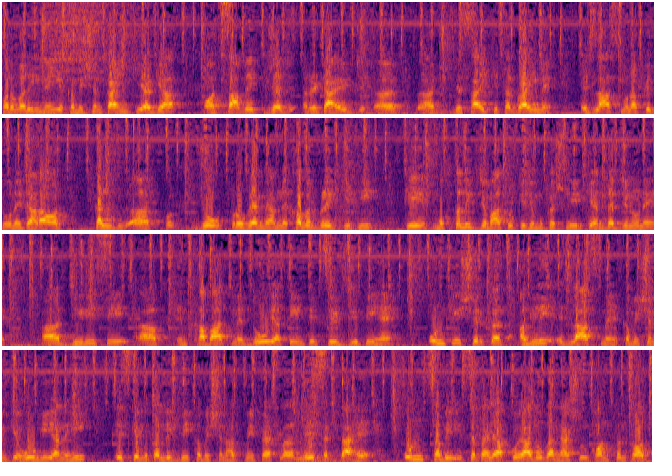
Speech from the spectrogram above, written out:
फरवरी में यह कमीशन कायम किया गया और सबक जज रिटायर्ड डिसाई की सरबराही में इजलास मुनद होने जा रहा और कल जो प्रोग्राम में हमने खबर ब्रेक की थी कि मुख्तलिफ़ जमातों की जम्मू कश्मीर के अंदर जिन्होंने डी डीडीसी इंतबात में दो या तीन तीन सीट जीती हैं उनकी शिरकत अगली इजलास में कमीशन के होगी या नहीं, इसके मुतालिक भी कमीशन हतमी फैसला ले सकता है। उन सभी, इससे पहले आपको याद होगा नेशनल कॉन्फ्रेंस और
